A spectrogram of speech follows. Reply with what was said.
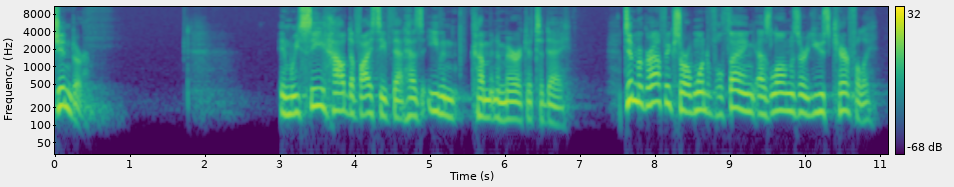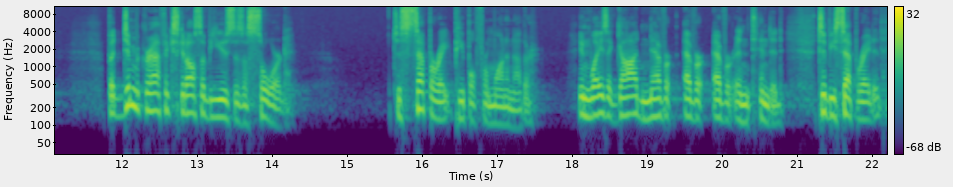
gender. And we see how divisive that has even come in America today. Demographics are a wonderful thing as long as they're used carefully. But demographics could also be used as a sword to separate people from one another in ways that God never, ever, ever intended to be separated.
